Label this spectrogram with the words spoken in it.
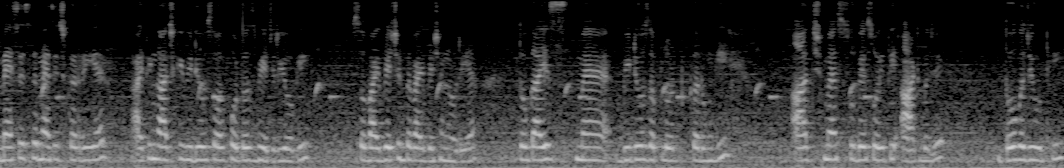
मैसेज से मैसेज कर रही है। आई थिंक आज की वीडियोस और फ़ोटोज़ भेज रही होगी। सो so, वाइब्रेशन पे वाइब्रेशन हो रही है। तो गाइज़ मैं वीडियोस अपलोड करूँगी। आज मैं सुबह सोई थी आठ बजे। दो बजे उठी।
